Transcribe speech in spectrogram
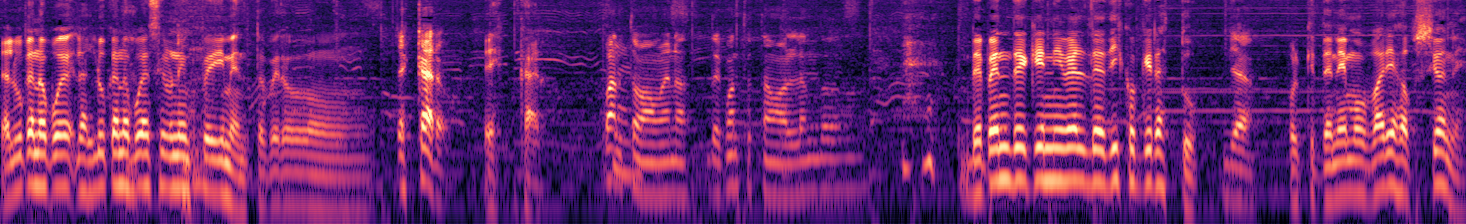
La luca no puede, las lucas no pueden ser un impedimento, pero Es caro. es caro. ¿Cuánto Claro. más o menos? ¿De cuánto estamos hablando? Depende de qué nivel de disco quieras tú, Ya. porque tenemos varias opciones.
